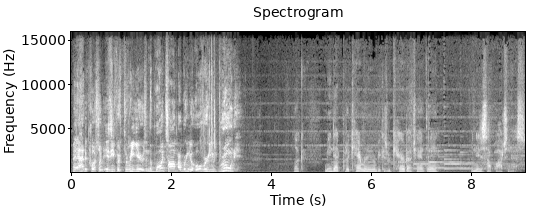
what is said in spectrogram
Man, I had a crush on Izzy for three years, and the one time I bring you over, you ruin it. Look, me and Dad put a camera in your room because we care about you, Anthony. You need to stop watching this.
